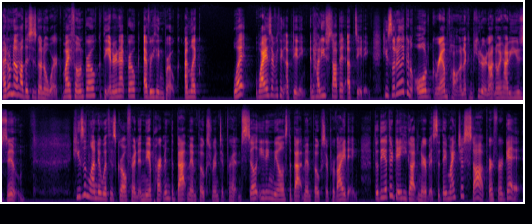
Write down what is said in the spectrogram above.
I don't know how this is going to work. My phone broke, the internet broke, everything broke. I'm like, what? Why is everything updating? And how do you stop it updating? He's literally like an old grandpa on a computer not knowing how to use Zoom. He's in London with his girlfriend in the apartment the Batman folks rented for him, still eating meals the Batman folks are providing. Though the other day he got nervous that they might just stop or forget.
